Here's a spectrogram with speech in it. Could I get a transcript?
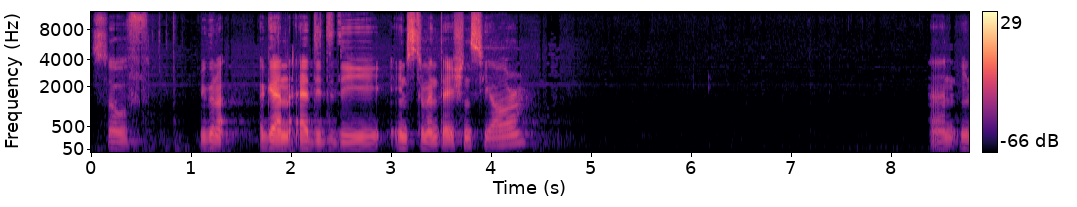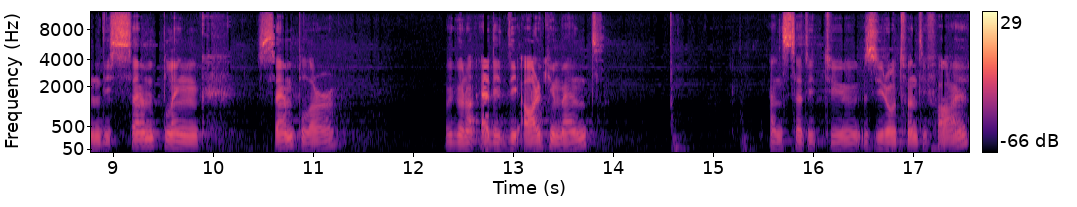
So we're gonna again edit the instrumentation CR. And in the sampling sampler, we're gonna edit the argument and set it to 0.25.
